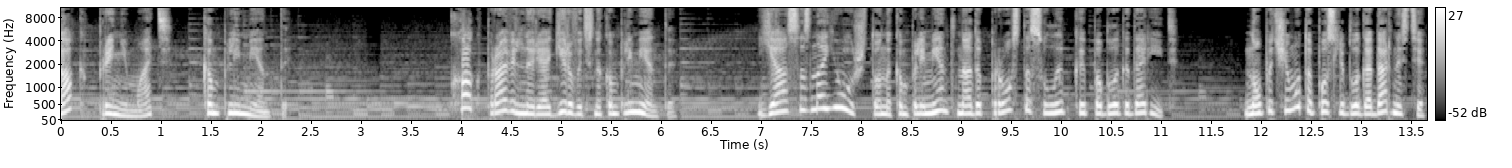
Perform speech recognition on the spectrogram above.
Как принимать комплименты? Как правильно реагировать на комплименты? Я осознаю, что на комплимент надо просто с улыбкой поблагодарить. Но почему-то после благодарности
